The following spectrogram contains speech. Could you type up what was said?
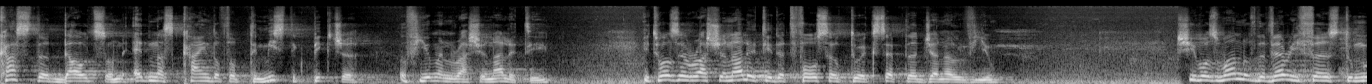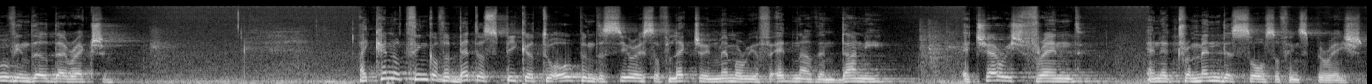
cast their doubts on Edna's kind of optimistic picture of human rationality, it was a rationality that forced her to accept their general view. She was one of the very first to move in their direction. I cannot think of a better speaker to open the series of lecture in memory of Edna than Dani, a cherished friend and a tremendous source of inspiration.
